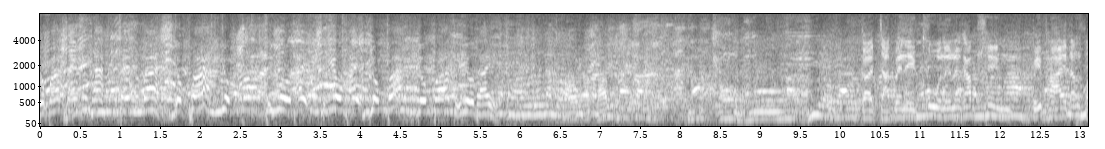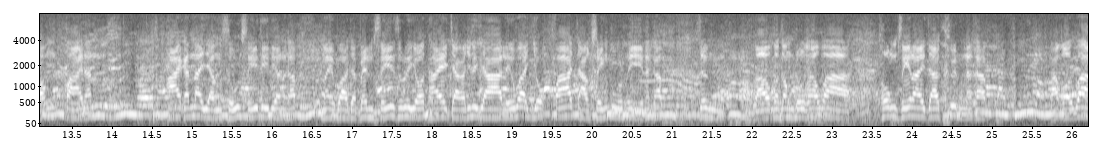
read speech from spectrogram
ยกฟ้าแซงขึ้นมาแซงขึ้นมายกฟ้ายกฟ้าศรีสุริโยไทยสุริโยไทยยกฟ้ายกฟ้าศรีสุริโยไทยเอาละครับก็จัดเป็นอีกคู่หนึ่งนะครับซึ่งฝีพายทั้งสองฝ่ายนั้นพายกันได้อย่างสูสีทีเดียวนะครับ ไม่ว่าจะเป็นศรีสุริโยไทยจากอยุธยา หรือว่ายกฟ้าจากสิงห์บุรีนะครับ ซึ่งเราก็ต้องดูครับว่าธงสีอะไรจะขึ้นนะครับ ว่า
